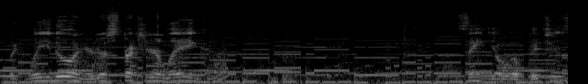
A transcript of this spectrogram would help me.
It's like, what are you doing? You're just stretching your leg. This ain't yoga, bitches.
